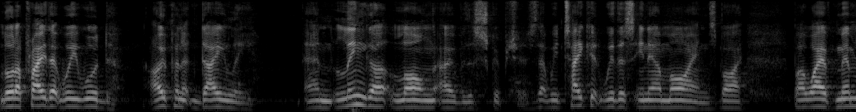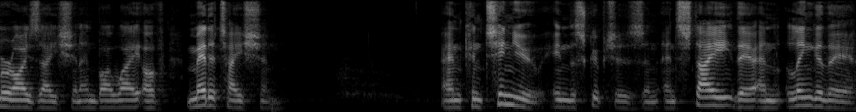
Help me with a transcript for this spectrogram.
Lord, I pray that we would open it daily and linger long over the scriptures, that we take it with us in our minds by, by way of memorization and by way of meditation, and continue in the scriptures and, and stay there and linger there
